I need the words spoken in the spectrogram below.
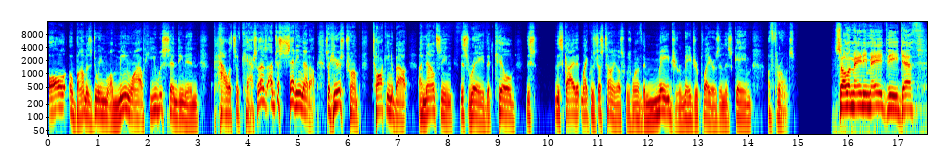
all Obama's doing. While meanwhile, he was sending in pallets of cash. So I'm just setting that up. So here's Trump talking about announcing this raid that killed this this guy that Mike was just telling us was one of the major, major players in this game of thrones. Soleimani made the death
